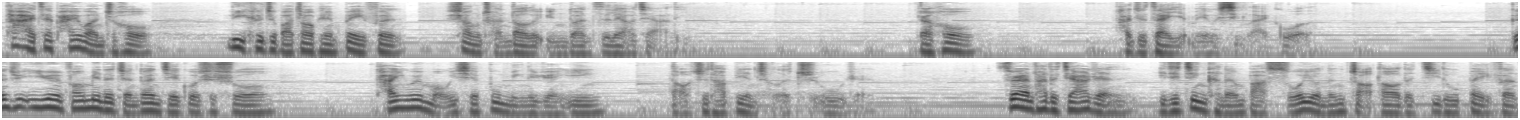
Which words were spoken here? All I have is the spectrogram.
他还在拍完之后立刻就把照片备份上传到了云端资料夹里，然后他就再也没有醒来过了。根据医院方面的诊断结果是说，他因为某一些不明的原因，导致他变成了植物人。虽然他的家人已经尽可能把所有能找到的记录备份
